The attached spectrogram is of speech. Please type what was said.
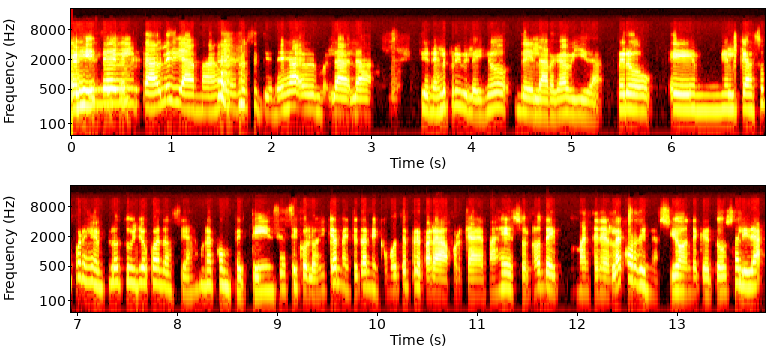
es inevitable y además, bueno, si tienes ah, la, la tienes el privilegio de larga vida. Pero en el caso, por ejemplo, tuyo, cuando hacías una competencia psicológicamente también, ¿cómo te preparabas? Porque además eso, ¿no? De mantener la coordinación, de que todo saliera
